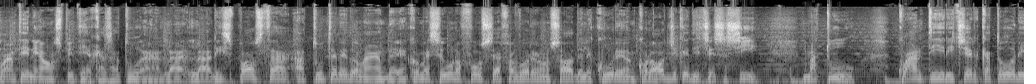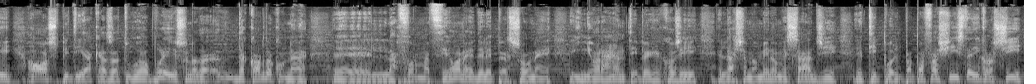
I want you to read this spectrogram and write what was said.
Quanti ne ospiti a casa tua? La, la risposta a tutte le domande, come se uno fosse a favore, non so, delle cure oncologiche e dicesse sì, ma tu quanti ricercatori ospiti a casa tua? Oppure io sono da- d'accordo con eh, la formazione delle persone ignoranti perché così lasciano meno messaggi eh, tipo il papà fascista e dicono sì,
